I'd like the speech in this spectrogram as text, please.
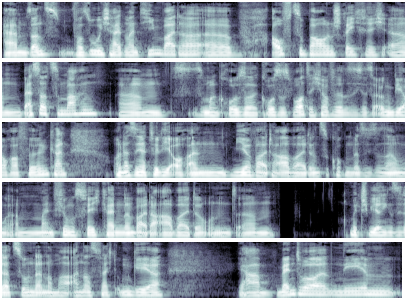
Ähm, sonst versuche ich halt mein Team weiter äh, aufzubauen, schrägstrich ähm, besser zu machen. Ähm, das ist immer ein großer, großes Wort. Ich hoffe, dass ich das irgendwie auch erfüllen kann. Und dass ich natürlich auch an mir weiterarbeite und zu gucken, dass ich sozusagen an meinen Führungsfähigkeiten dann weiter arbeite und ähm, mit schwierigen Situationen dann nochmal anders vielleicht umgehe. Ja, Mentor nehmen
